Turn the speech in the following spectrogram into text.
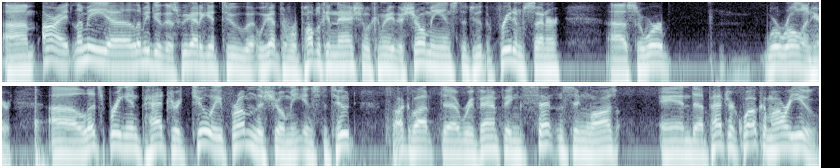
Um, all right, let me uh, let me do this. We got to get to uh, we got the Republican National Committee, the Show Me Institute, the Freedom Center. Uh, so we're we're rolling here. Uh, let's bring in Patrick Tuohy from the Show Me Institute. Talk about uh, revamping sentencing laws. And uh, Patrick, welcome. How are you?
